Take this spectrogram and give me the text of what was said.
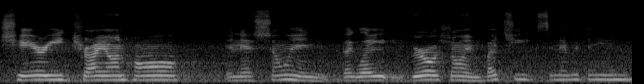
Cherry try on haul and they're showing the like girl showing butt cheeks and everything.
